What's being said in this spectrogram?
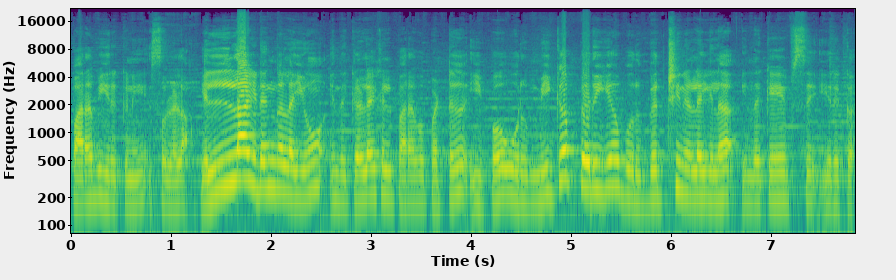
பரவி இருக்குன்னே சொல்லலாம். எல்லா இடங்களையும் இந்த கிளைகள் பரவப்பட்டு இப்போ ஒரு மிகப்பெரிய ஒரு வெற்றி நிலையில் இந்த கேஎஃப்சி இருக்கு.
